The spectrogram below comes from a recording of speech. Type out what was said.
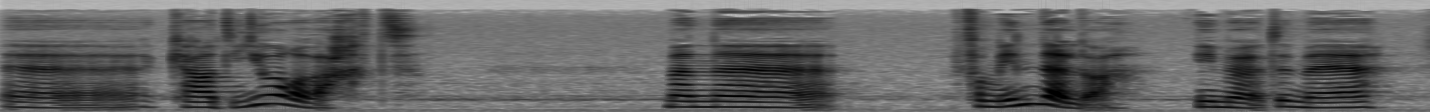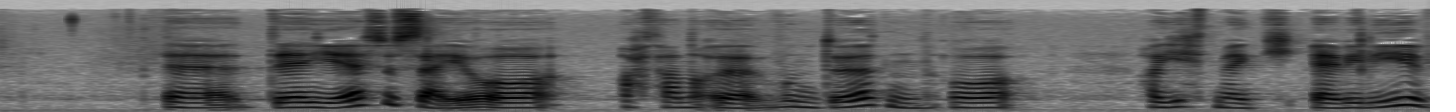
Uh, hva har de åra vært? Men uh, for min del, da, i møte med eh, det Jesus sier, og at han har overvunnet døden og har gitt meg evig liv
